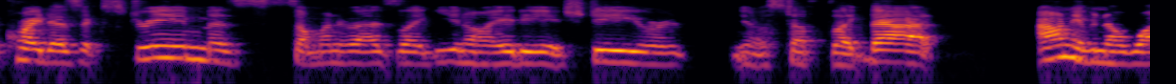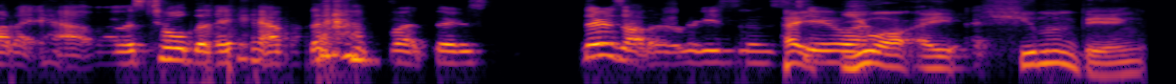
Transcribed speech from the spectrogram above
quite as extreme as someone who has like you know ADHD or you know stuff like that I don't even know what I have I was told that I have that but there's there's other reasons Hey, too you are a human being.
